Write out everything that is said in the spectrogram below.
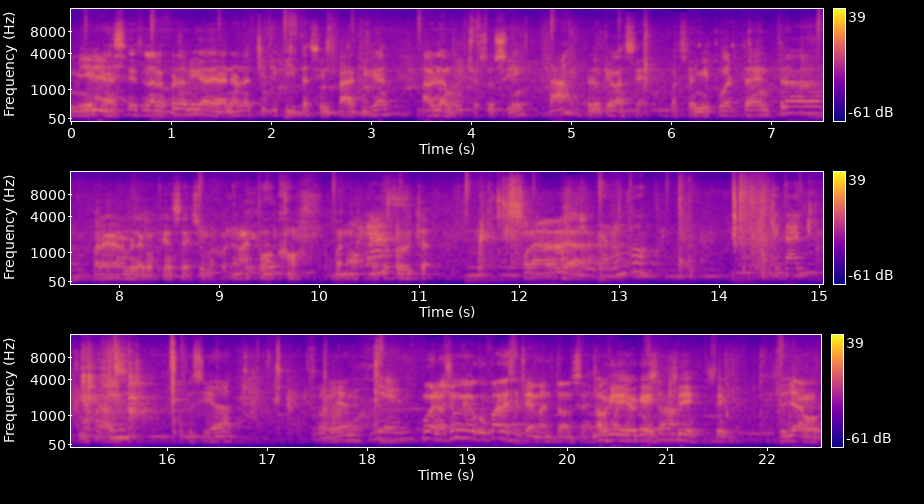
Mica, es? la mejor amiga de Ana, una chiquitita, simpática. Habla mucho, eso sí. Pero ¿qué va a hacer? Va a ser mi puerta de entrada para ganarme la confianza de su mejor amigo. No es poco. Bueno, hay que aprovechar. Hola. ¿Interrumpo? ¿Qué tal? Joaquín. Lucía. ¿Todo bien? Bien. Bueno, yo me voy a ocupar de ese tema entonces. ¿no? Ok, ok, cosa- sí, sí. Te llamo.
